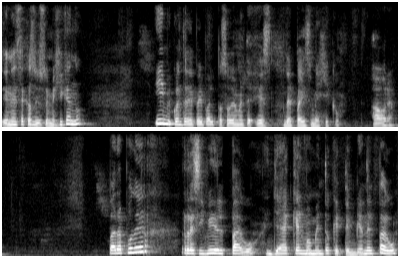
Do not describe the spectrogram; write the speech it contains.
en este caso yo soy mexicano, y mi cuenta de PayPal, pues obviamente es del país México. Ahora, para poder recibir el pago, ya que al momento que te envían el pago,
